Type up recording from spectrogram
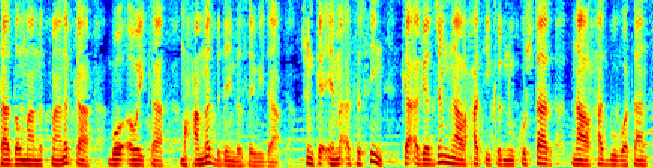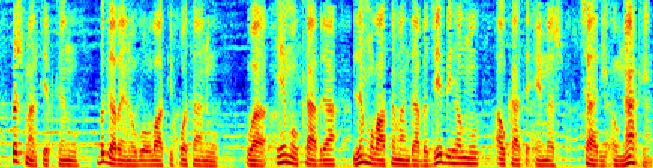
تا دڵمان متمانە بکا بۆ ئەوەی کە محەمەد بدەین بە زەویدا چونکە ئێمە ئەترسین کە ئەگەر جەنگ ناڕەحەتی کردن و کوشتار ناڕەحەت بوو بۆتان پشتمان تێ بکەن و بگەڕێنەوە بۆ وڵاتی خۆتان و و ئێمە و کابرا لەم وڵاتەماندا بەجێ بهێڵن و ئەوکاتە ئێمەش چاری ئەو ناکەین.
